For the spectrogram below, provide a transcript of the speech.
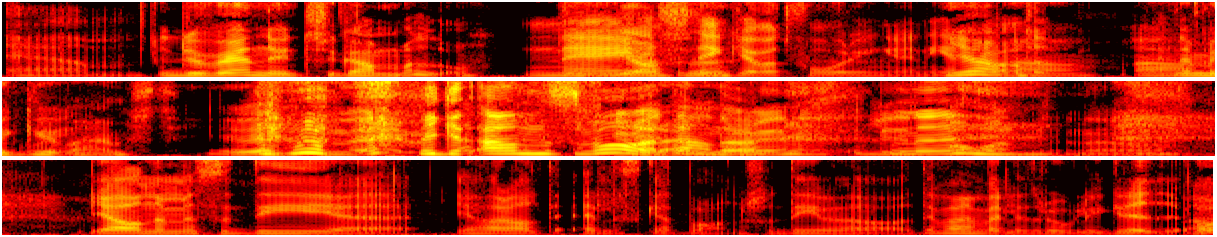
Ehm, Du var ändå inte så gammal då. nej, Ja, alltså så- tänk jag var två år yngre än er. Ja. Ja. Ja. Nej men gud vad hemskt. Vilket ansvar ändå. barn? Ja. Ja nej men så det, jag har alltid älskat barn så det var, det var en väldigt rolig grej. Ja.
